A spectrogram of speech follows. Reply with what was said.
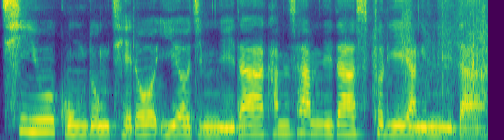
치유 공동체로 이어집니다. 감사합니다. 스토리의 양입니다.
